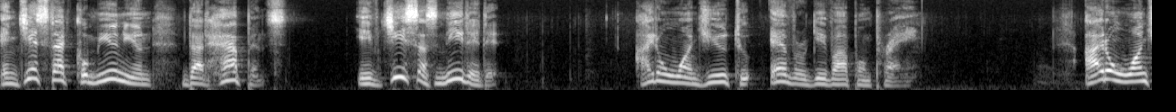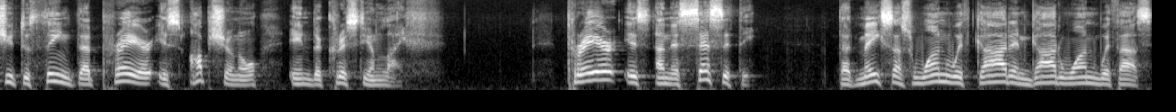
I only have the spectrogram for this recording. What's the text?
and just that communion that happens, if Jesus needed it, I don't want you to ever give up on praying. I don't want you to think that prayer is optional in the Christian life. Prayer is a necessity that makes us one with God and God one with us,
